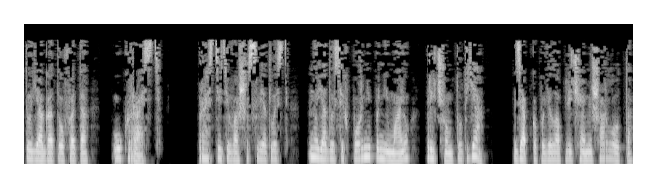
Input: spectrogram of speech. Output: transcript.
то я готов это украсть. Простите, ваша светлость, но я до сих пор не понимаю, при чем тут я. Зябко повела плечами Шарлотта.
